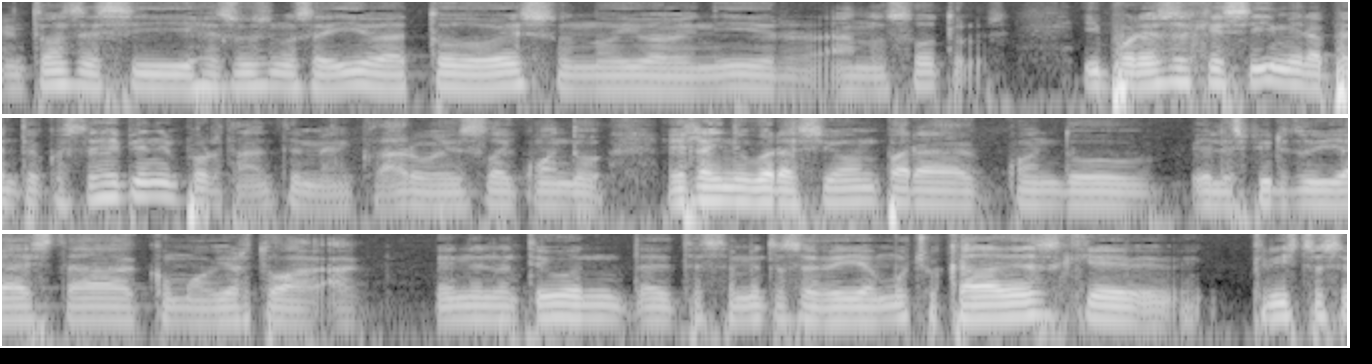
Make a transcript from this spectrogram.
Entonces, si Jesús no se iba, todo eso no iba a venir a nosotros. Y por eso es que sí, mira, Pentecostés es bien importante, man. Claro, es like cuando es la inauguración para cuando el Espíritu ya está como abierto en el Antiguo Testamento se veía mucho. Cada vez que Cristo se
